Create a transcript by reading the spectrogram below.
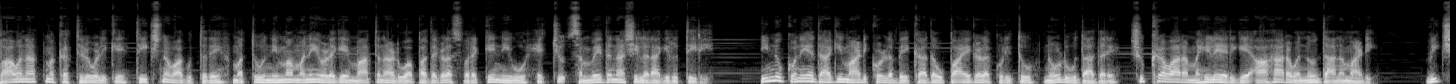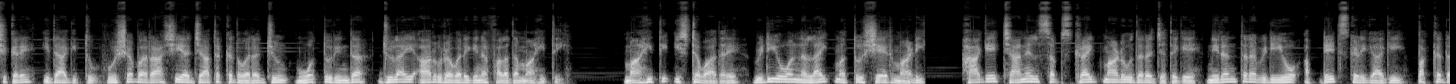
ಭಾವನಾತ್ಮಕ ತಿಳುವಳಿಕೆ ತೀಕ್ಷ್ಣವಾಗುತ್ತದೆ ಮತ್ತು ನಿಮ್ಮ ಮನೆಯೊಳಗೆ ಮಾತನಾಡುವ ಪದಗಳ ಸ್ವರಕ್ಕೆ ನೀವು ಹೆಚ್ಚು ಸಂವೇದನಾಶೀಲರಾಗಿರುತ್ತೀರಿ. ಇನ್ನು ಕೊನೆಯದಾಗಿ ಮಾಡಿಕೊಳ್ಳಬೇಕಾದ ಉಪಾಯಗಳ ಕುರಿತು ನೋಡುವುದಾದರೆ, ಶುಕ್ರವಾರ ಮಹಿಳೆಯರಿಗೆ ಆಹಾರವನ್ನು ದಾನ ಮಾಡಿ. ವೀಕ್ಷಕರೇ, ಇದಾಗಿತ್ತು ವೃಷಭ ರಾಶಿಯ ಜಾತಕದವರ ಜೂನ್ ಮೂವತ್ತರಿಂದ ಜುಲೈ ಆರರವರೆಗಿನ ಫಲದ ಮಾಹಿತಿ. ಮಾಹಿತಿ ಇಷ್ಟವಾದರೆ ವಿಡಿಯೋವನ್ನು ಲೈಕ್ ಮತ್ತು ಶೇರ್ ಮಾಡಿ. ಹಾಗೆ ಚಾನೆಲ್ ಸಬ್ಸ್ಕ್ರೈಬ್ ಮಾಡುವುದರ ಜೊತೆಗೆ ನಿರಂತರ ವಿಡಿಯೋ ಅಪ್ಡೇಟ್ಸ್ಗಳಿಗಾಗಿ ಪಕ್ಕದ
